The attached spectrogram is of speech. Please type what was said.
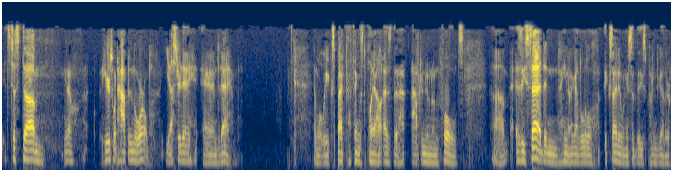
It's just, um, you know, here's what happened in the world yesterday and today, and what we expect things to play out as the afternoon unfolds. Um, as he said, and you know, I got a little excited when he said that he's putting together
